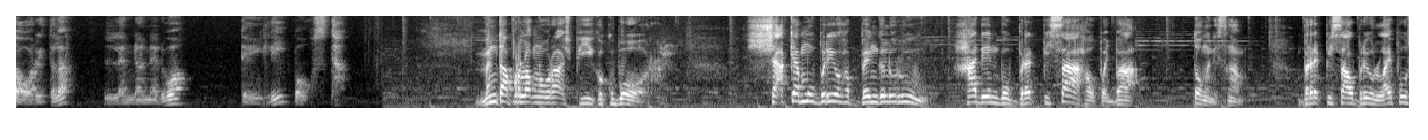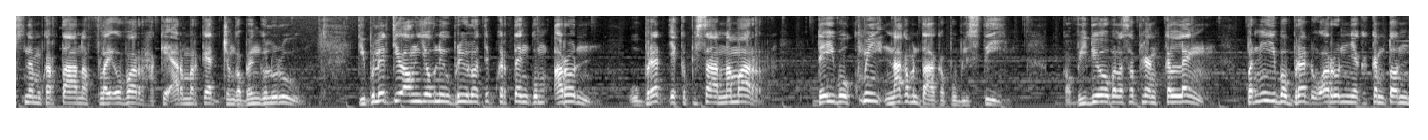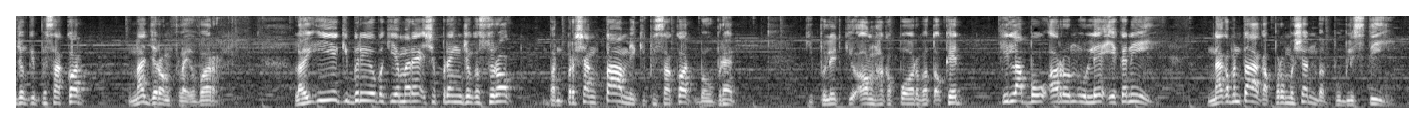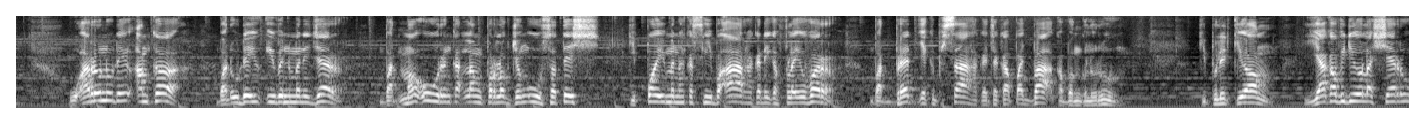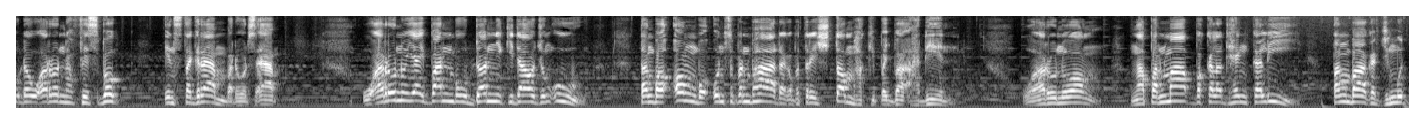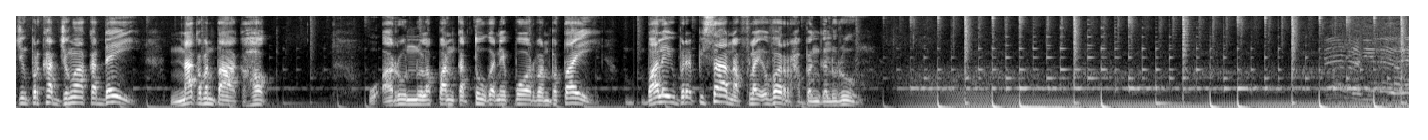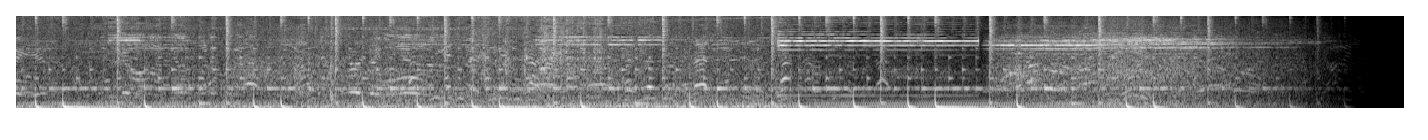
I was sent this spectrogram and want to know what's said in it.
story telah London Network Daily Post. Menta perlok nora HP ko kubor. Syaka mo brio ha Bengaluru. Hadin bo bread pisa ha upaj ba. Tong ni sngam. Bread pisa brio laipus nem karta na flyover ha KR market jangga Bengaluru. Kipulit kyo ang yaw ni brio lotip kerteng kum aron. Ubret ya kepisa namar. Day bo kumi nakamenta ka publicity. Ka video bala sa priang keleng. Pani bo bread u aron nya ka kanton jong kipisakot. Na jarong flyover. Lai iya ki brio baki amare sa preng jong kasurok ban persyang tam ki pisakot bau bread. Ki pulit ki ong hakapor batokid ki labo aron ule ya kani. Nakamenta ka promotion bat publicity. U aron uday angka bat uday event manager bat mau rengkat lang perlok jong u satish ki poi man hakas baar hakani ka flyover bat bread ya kepisah ka cakap ba ka Bengaluru. Ki pulit ki ong ya ka video la share u daw aron ha Facebook, Instagram bat WhatsApp. U arunu yai ban bo don ni kidao jong u. Tang ba ong bo un sepen ba da kapatri stom haki ba hadin. U arunu ong ngapan ma bakalat heng kali. Tang ba ka jengmut jeng perkat jonga ka day. Nakabenta ka hok. U arun nulapan katu ka nepor ban patai. Balai ubret pisana flyover ha Bengaluru.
